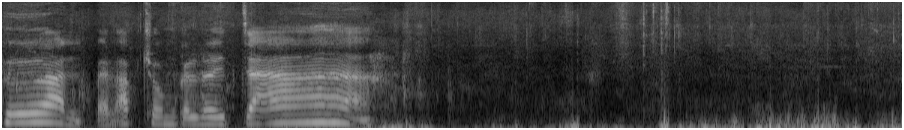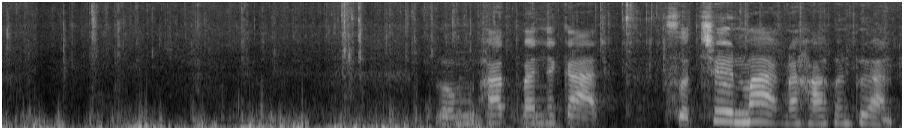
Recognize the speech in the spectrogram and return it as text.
เพื่อนๆไปรับชมกันเลยจ้าลมพัดบรรยากาศ สดชื่นมากนะคะ เพื่อนๆ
